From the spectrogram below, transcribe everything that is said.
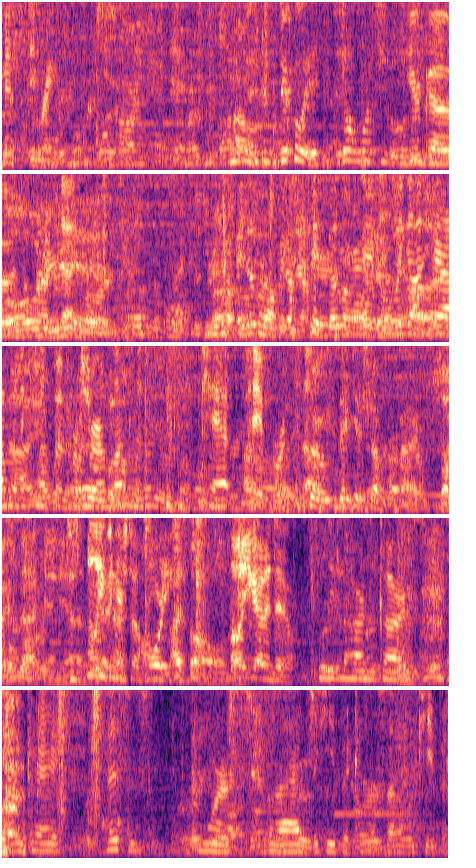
Misty rainforest. Do it. You don't want you. Here goes net. It doesn't want me to. It doesn't want me to. What we got here, I'm gonna keep it for sure unless it can't pay for So itself. they get shuffled back. Shuffle back in, yeah. Just Believe in yourself, 40. I saw all of That's all you gotta do. Leaving the heart of the cards. Okay, this is worse, but I have to keep it because I said I would keep it.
